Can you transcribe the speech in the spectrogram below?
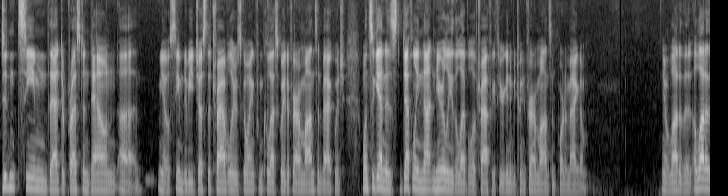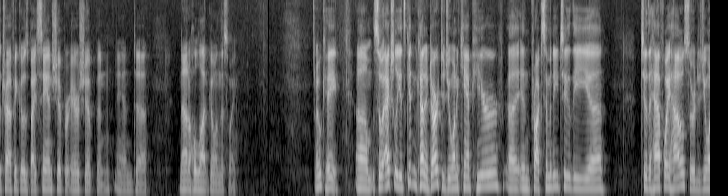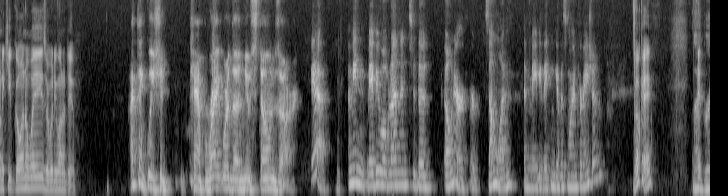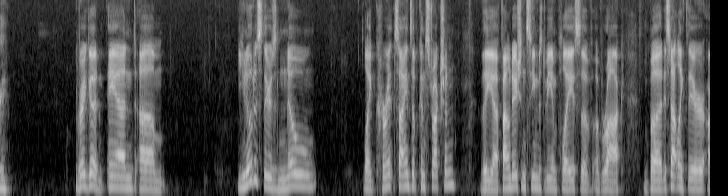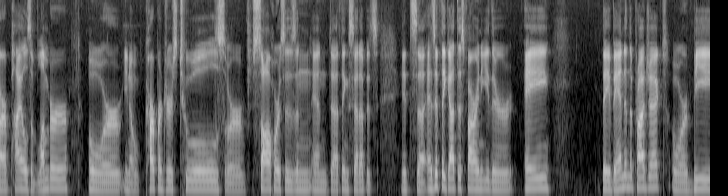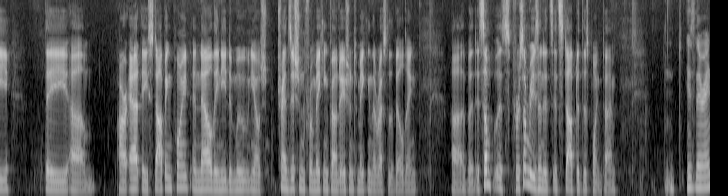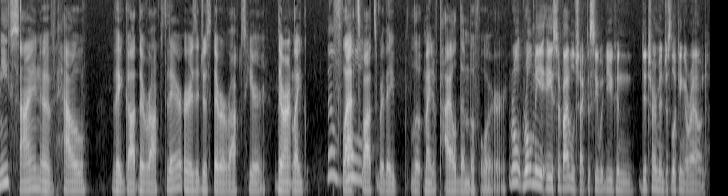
didn't seem that depressed and down. Uh, you know, seem to be just the travelers going from Kalesque to Ferrum and back, which once again is definitely not nearly the level of traffic that you're getting between Ferrum and Porta Magnum. You know, a lot of the a lot of the traffic goes by sand ship or airship, and and uh, not a whole lot going this way. Okay, um, so actually, it's getting kind of dark. Did you want to camp here uh, in proximity to the uh, to the halfway house, or did you want to keep going a ways, or what do you want to do? I think we should camp right where the new stones are. Yeah. I mean, maybe we'll run into the owner or someone, and maybe they can give us more information. Okay, I agree. very good. And um, you notice there's no like current signs of construction. The uh, foundation seems to be in place of, of rock, but it's not like there are piles of lumber or you know carpenter's tools or sawhorses and and uh, things set up. It's it's uh, as if they got this far and either a they abandoned the project or b they um, are at a stopping point and now they need to move you know sh- transition from making foundation to making the rest of the building uh, but it's some it's for some reason it's it's stopped at this point in time Is there any sign of how they got the rocks there, or is it just there are rocks here? There aren't like Well, flat spots where they lo- might have piled them before. Or... roll roll me a survival check to see what you can determine just looking around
